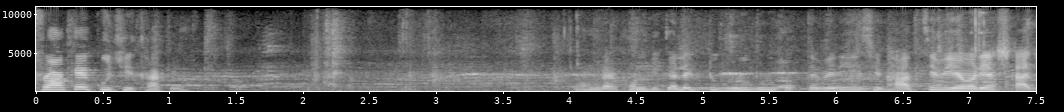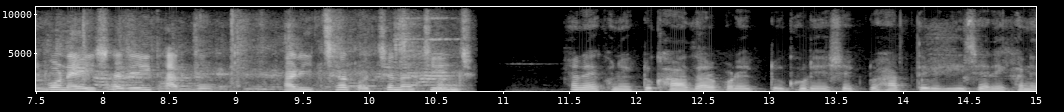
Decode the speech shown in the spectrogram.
ফ্রকে কুচি থাকে। আমরা এখন বিকালে একটু ঘুরু ঘুরু করতে বেরিয়েছি। ভাবছি বিয়ে বাড়ি আর সাজবো না, এই সাজেই থাকব। আর ইচ্ছা করছে না চেঞ্জ আর এখন একটু খাওয়া দাওয়ার পরে একটু ঘুরে এসে একটু হাঁটতে বেরিয়েছি। আর এখানে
